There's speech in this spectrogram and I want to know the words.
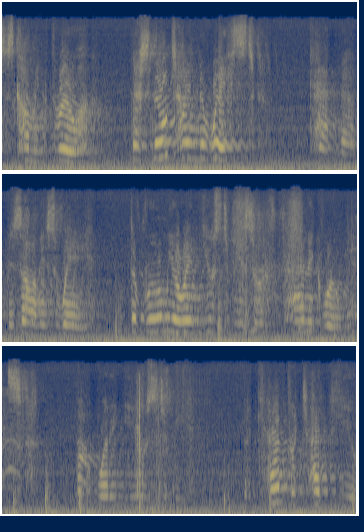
Through. There's no time to waste. Catnap is on his way. The room you're in used to be a sort of panic room. It's not what it used to be, but it can protect you.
